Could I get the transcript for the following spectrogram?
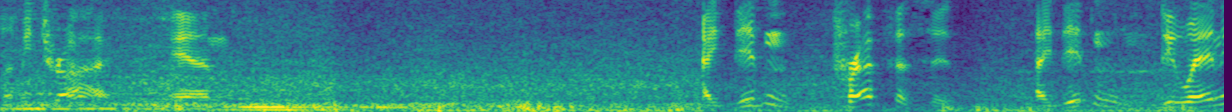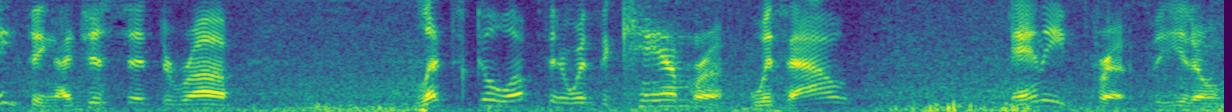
let me try." And I didn't preface it. I didn't do anything. I just said to Rob, "Let's go up there with the camera without any prep, you know,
